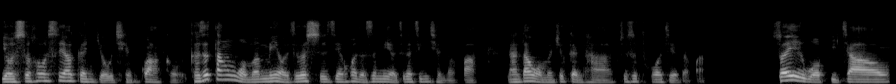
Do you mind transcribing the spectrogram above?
有时候是要跟有钱挂钩。可是当我们没有这个时间或者是没有这个金钱的话，难道我们就跟他就是脱节的吗？所以我比较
